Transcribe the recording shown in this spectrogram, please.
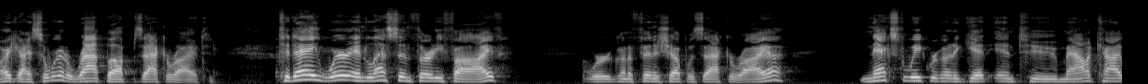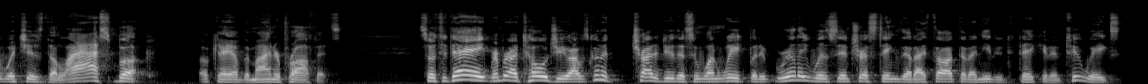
All right, guys, so we're going to wrap up Zechariah. Today, we're in lesson 35. We're going to finish up with Zechariah. Next week, we're going to get into Malachi, which is the last book, okay, of the minor prophets. So today, remember I told you I was going to try to do this in one week, but it really was interesting that I thought that I needed to take it in two weeks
